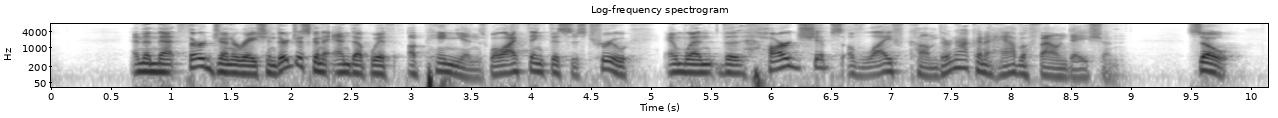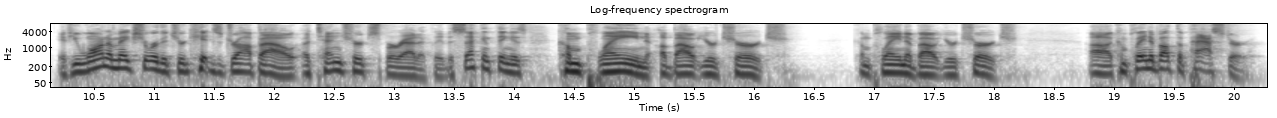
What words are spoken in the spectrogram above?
and then that third generation, they're just going to end up with opinions. Well, I think this is true. And when the hardships of life come, they're not going to have a foundation. So, if you want to make sure that your kids drop out, attend church sporadically. The second thing is complain about your church. Complain about your church. Uh, complain about the pastor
